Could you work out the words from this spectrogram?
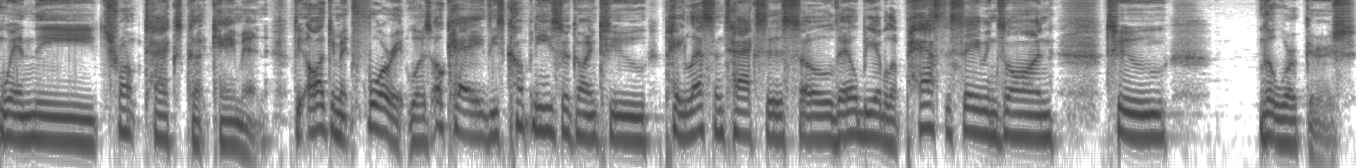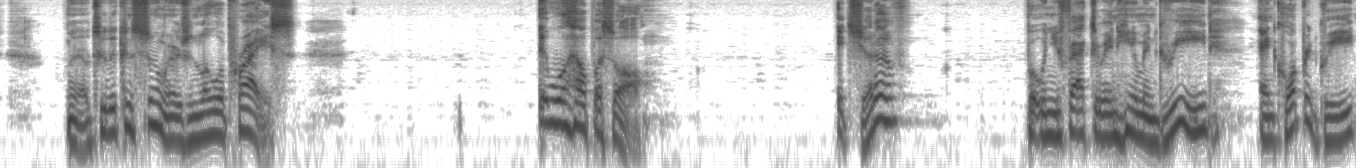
when the Trump tax cut came in. The argument for it was okay, these companies are going to pay less in taxes, so they'll be able to pass the savings on to the workers, you know, to the consumers and lower price. It will help us all. It should have. But when you factor in human greed and corporate greed,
